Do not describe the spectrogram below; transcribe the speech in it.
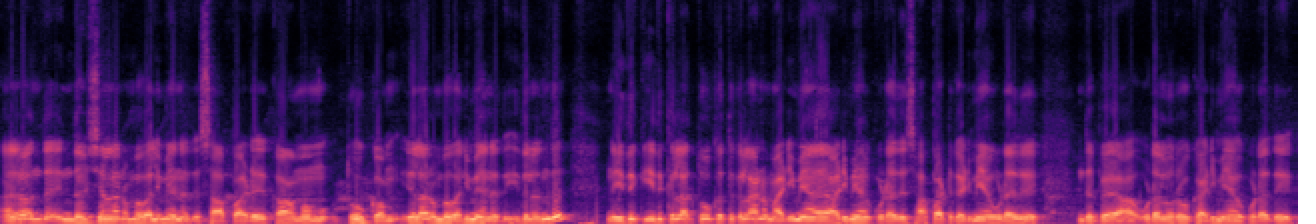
அதனால் வந்து இந்த விஷயம்லாம் ரொம்ப வலிமையானது. சாப்பாடு காமம் தூக்கம் இதெல்லாம் ரொம்ப வலிமையானது. இதுலேருந்து இந்த இதுக்கு இதுக்கெல்லாம் தூக்கத்துக்கெல்லாம் நம்ம அடிமையாக அடிமையாகக்கூடாது. சாப்பாட்டுக்கு அடிமையாகக்கூடாது. இந்த பெ- உடல் உறவுக்கு அடிமையாகக்கூடாது.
